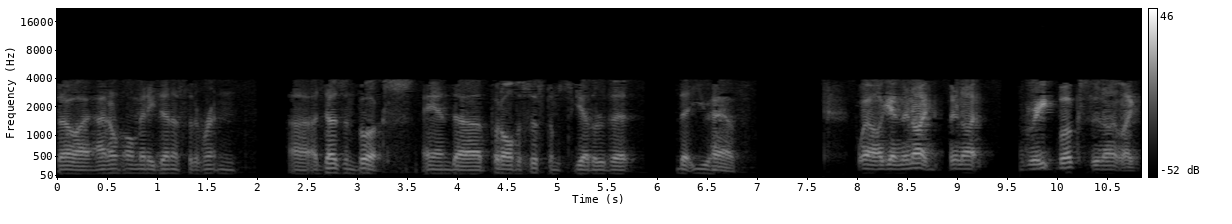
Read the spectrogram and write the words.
so. I, I don't know many dentists that have written uh, a dozen books and uh, put all the systems together that that you have. Well, again, they're not they're not great books. They're not like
